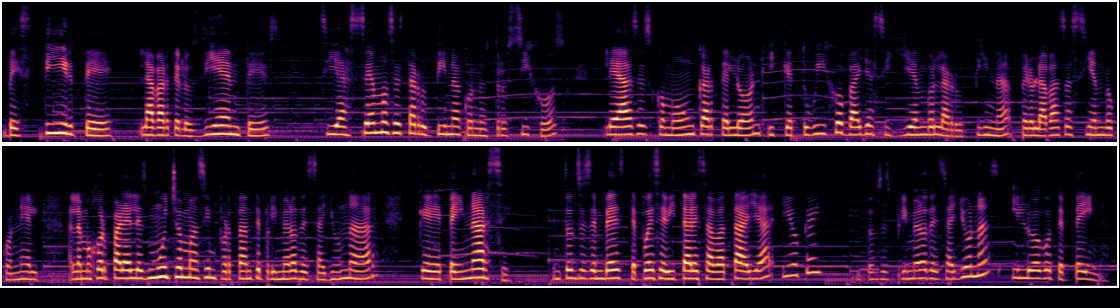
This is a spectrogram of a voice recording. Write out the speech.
vestirte, lavarte los dientes. Si hacemos esta rutina con nuestros hijos, le haces como un cartelón y que tu hijo vaya siguiendo la rutina, pero la vas haciendo con él. A lo mejor para él es mucho más importante primero desayunar que peinarse. Entonces en vez te puedes evitar esa batalla y ok, entonces primero desayunas y luego te peinas.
